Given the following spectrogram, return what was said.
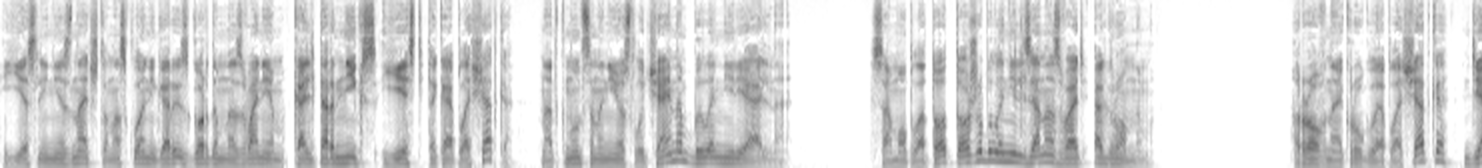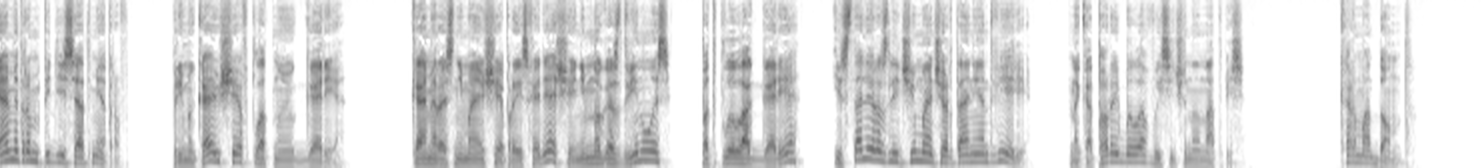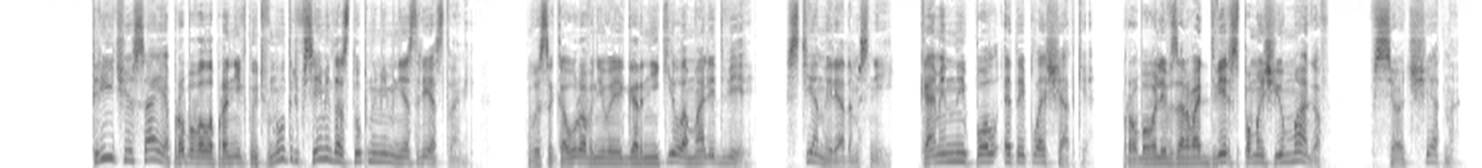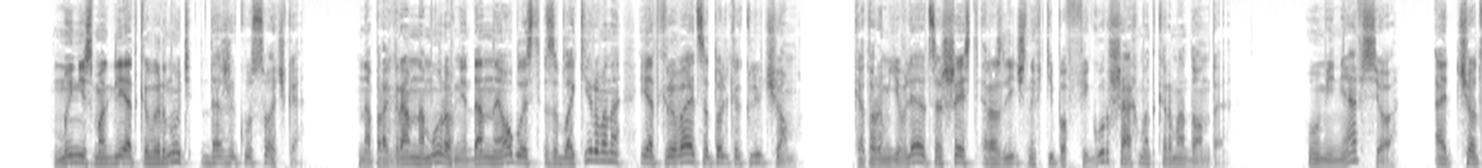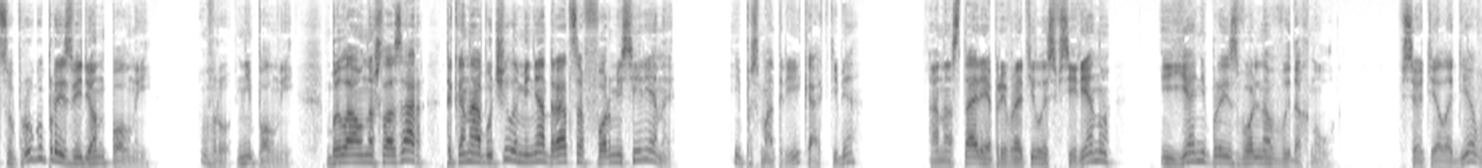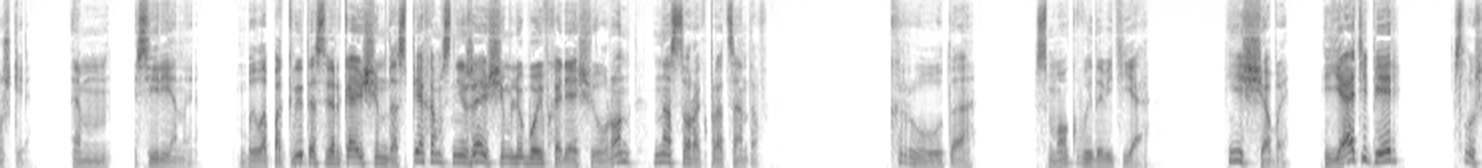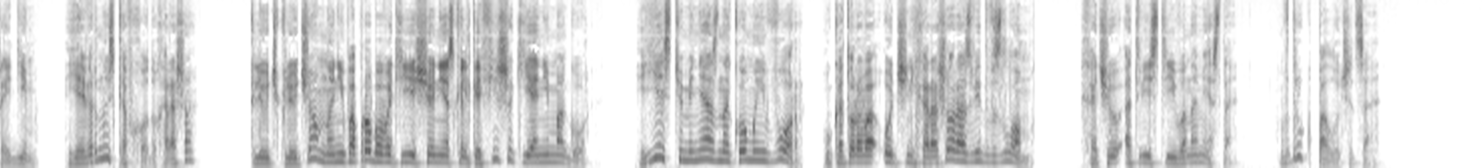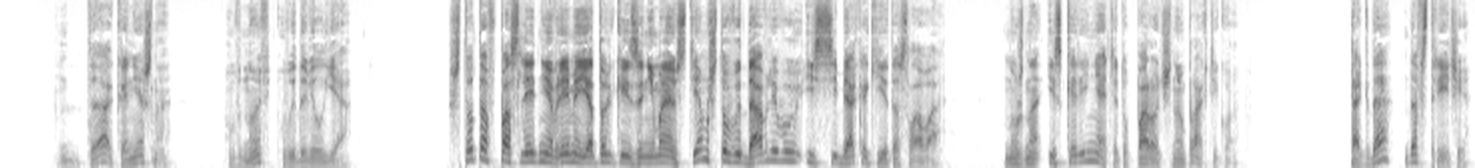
Если не знать, что на склоне горы с гордым названием Кальтарникс есть такая площадка, наткнуться на нее случайно было нереально. Само плато тоже было нельзя назвать огромным. Ровная круглая площадка диаметром 50 метров, примыкающая вплотную к горе. Камера, снимающая происходящее, немного сдвинулась, подплыла к горе, и стали различимы очертания двери, на которой была высечена надпись. Кармадонт. Три часа я пробовала проникнуть внутрь всеми доступными мне средствами. Высокоуровневые горняки ломали дверь, стены рядом с ней, каменный пол этой площадки, Пробовали взорвать дверь с помощью магов. Все тщетно. Мы не смогли отковырнуть даже кусочка. На программном уровне данная область заблокирована и открывается только ключом, которым являются шесть различных типов фигур шахмат Кармадонта. У меня все. Отчет супругу произведен полный. Вру, не полный. Была у наш Лазар, так она обучила меня драться в форме сирены. И посмотри, как тебе. Анастария превратилась в сирену и я непроизвольно выдохнул. Все тело девушки, эм, сирены, было покрыто сверкающим доспехом, снижающим любой входящий урон на 40%. «Круто!» — смог выдавить я. «Еще бы! Я теперь Слушай, Дим, я вернусь ко входу, хорошо? Ключ ключом, но не попробовать еще несколько фишек я не могу. Есть у меня знакомый вор, у которого очень хорошо развит взлом. Хочу отвезти его на место. Вдруг получится. Да, конечно. Вновь выдавил я. Что-то в последнее время я только и занимаюсь тем, что выдавливаю из себя какие-то слова. Нужно искоренять эту порочную практику. Тогда до встречи.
